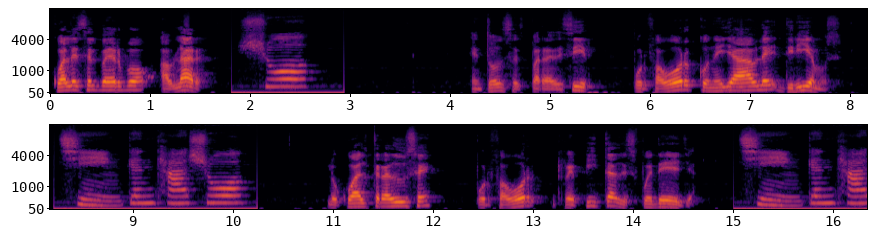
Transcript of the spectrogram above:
¿Cuál es el verbo hablar? Shuo. Entonces, para decir, por favor, con ella hable, diríamos. Lo cual traduce, por favor, repita después de ella. Qin gen ta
